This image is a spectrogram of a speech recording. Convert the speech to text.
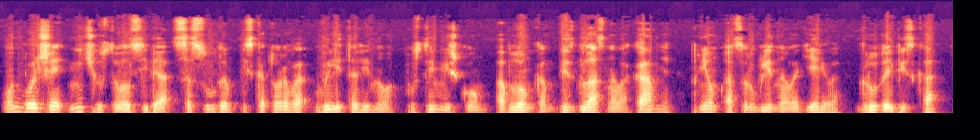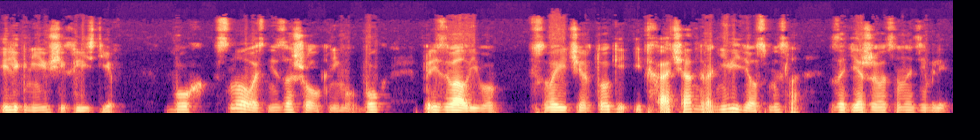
Он больше не чувствовал себя сосудом, из которого вылито вино, пустым мешком, обломком безгласного камня, пнем от срубленного дерева, грудой песка или гниющих листьев. Бог снова снизошел к нему, Бог призвал его свои чертоги, и Тхачандра не видел смысла задерживаться на земле.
